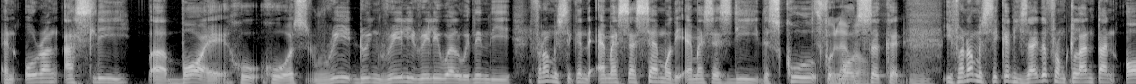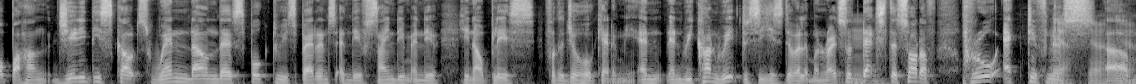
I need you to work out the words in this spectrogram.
an Orang Asli. Uh, boy who who was re- doing really really well within the if I'm not mistaken the MSSM or the MSSD the school, School football level. circuit if I'm not mistaken he's either from Kelantan or Pahang JDT scouts went down there spoke to his parents and they've signed him and they, he now plays for the Johor Academy and and we can't wait to see his development right so that's the sort of proactiveness Yeah, yeah, um, yeah.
